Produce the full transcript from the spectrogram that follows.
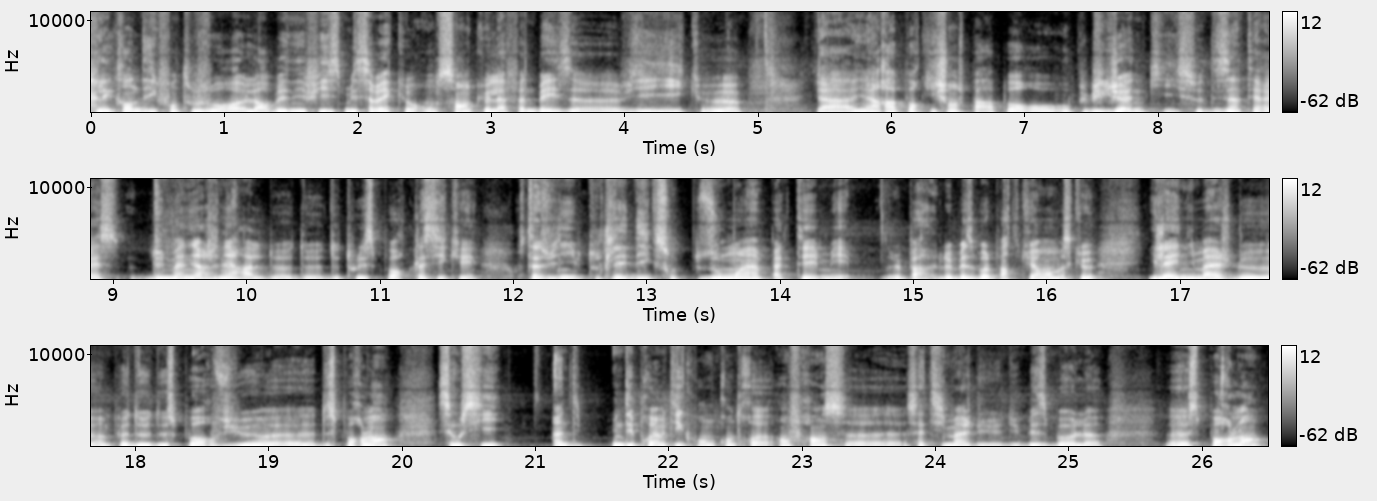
les grandes ligues font toujours leurs bénéfices, mais c'est vrai qu'on sent que la fanbase vieillit, que il y, a, un rapport qui change par rapport au, public jeune qui se désintéresse d'une manière générale de, tous les sports classiques. Et aux États-Unis, toutes les ligues sont plus ou moins impactées, mais le, baseball particulièrement parce que il a une image de un peu de, sport vieux, euh, de sport lent. C'est aussi une des problématiques qu'on rencontre en France, cette image du, baseball euh, sport lent.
